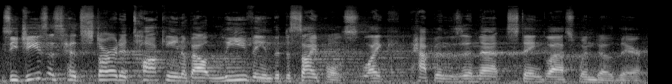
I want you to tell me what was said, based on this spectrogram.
You see, Jesus had started talking about leaving the disciples, like happens in that stained glass window there.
